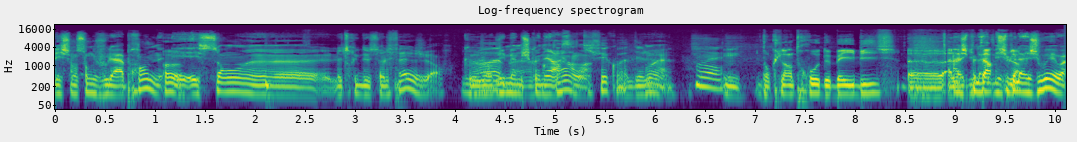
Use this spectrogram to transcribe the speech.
les chansons que je voulais apprendre Oh. et, et sans euh, le truc de solfège genre qu'aujourd'hui Ouais, même bah, je connais rien kiffer, quoi. Dès le- Ouais. Ouais. Mm. Donc l'intro de Baby euh, à Ah, la je peux guitare, tu je peux l'as. la jouer ouais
